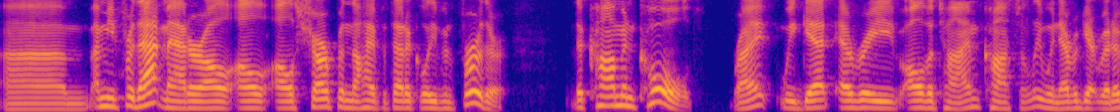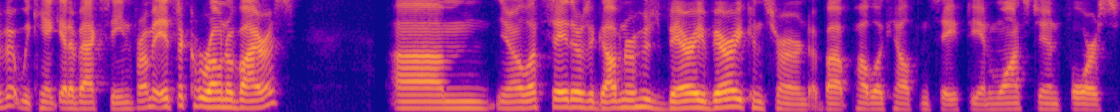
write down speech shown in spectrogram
Um, I mean, for that matter, I'll I'll I'll sharpen the hypothetical even further. The common cold right? We get every all the time, constantly. We never get rid of it. We can't get a vaccine from it. It's a coronavirus. Um, you know, let's say there's a governor who's very, very concerned about public health and safety and wants to enforce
